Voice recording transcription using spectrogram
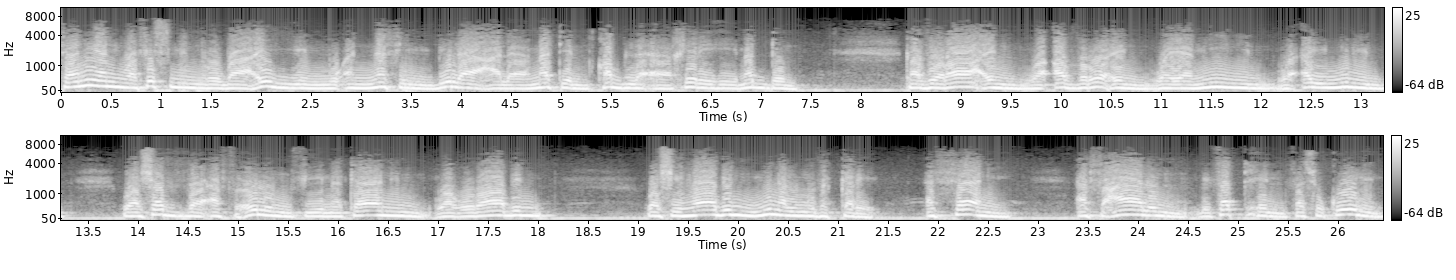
ثانيا وفي اسم رباعي مؤنث بلا علامة قبل آخره مد كذراع وأذرع ويمين وأيمن وشذ أفعل في مكان وغراب وشهاب من المذكر. الثاني أفعال بفتح فسكون.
